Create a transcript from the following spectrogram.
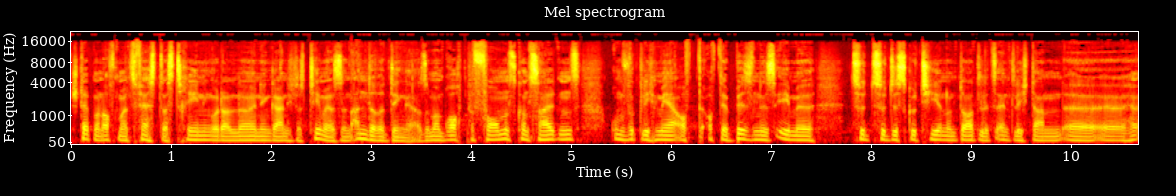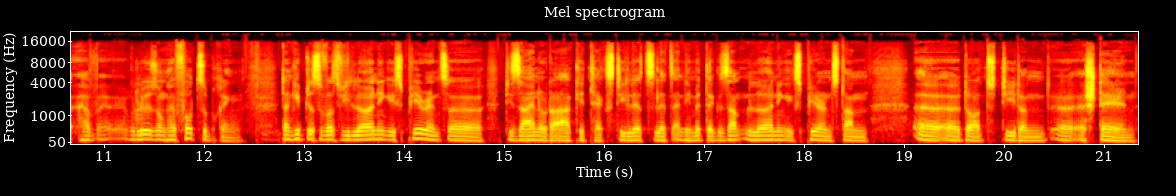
Stellt man oftmals fest, dass Training oder Learning gar nicht das Thema ist, das sind andere Dinge. Also man braucht Performance Consultants, um wirklich mehr auf, auf der Business Business-Ebene zu, zu diskutieren und dort letztendlich dann äh her Lösungen hervorzubringen. Dann gibt es sowas wie Learning Experience äh, Design oder Architects, die letzt, letztendlich mit der gesamten Learning Experience dann äh, äh, dort die dann äh, erstellen.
